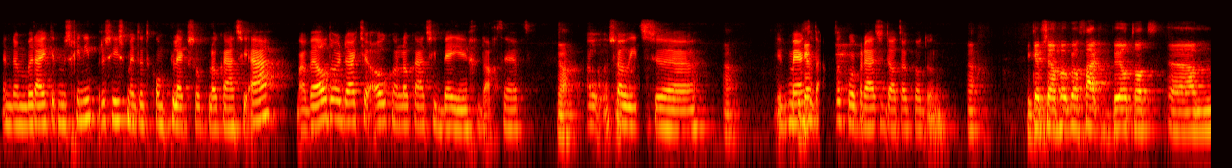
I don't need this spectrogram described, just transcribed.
En dan bereik je het misschien niet precies met het complex op locatie A, maar wel doordat je ook een locatie B in gedachten hebt. Ja. Oh, zoiets. Uh... Ja. Je merkt dat andere corporaties dat ook wel doen. Ja. Ik heb zelf ook wel vaak het beeld dat ehm,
